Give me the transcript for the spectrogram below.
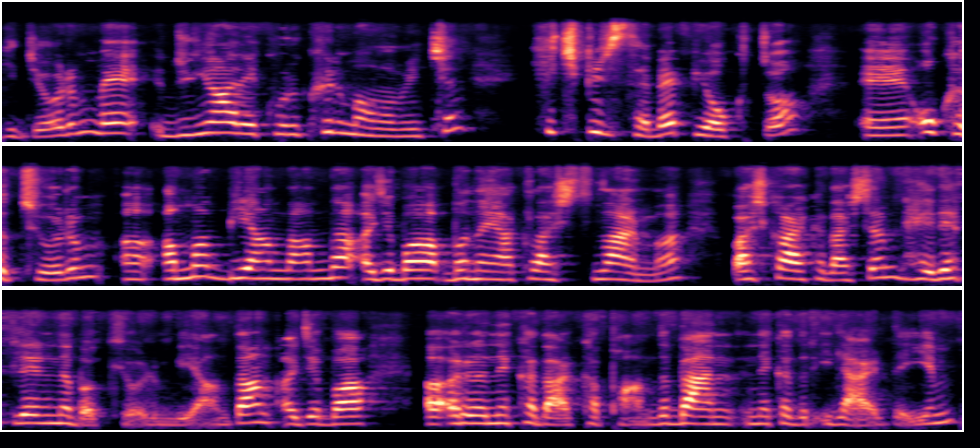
gidiyorum ve dünya rekoru kırmamam için hiçbir sebep yoktu. E, ok atıyorum ama bir yandan da acaba bana yaklaştılar mı? Başka arkadaşlarımın hedeflerine bakıyorum bir yandan. Acaba ara ne kadar kapandı? Ben ne kadar ilerideyim?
